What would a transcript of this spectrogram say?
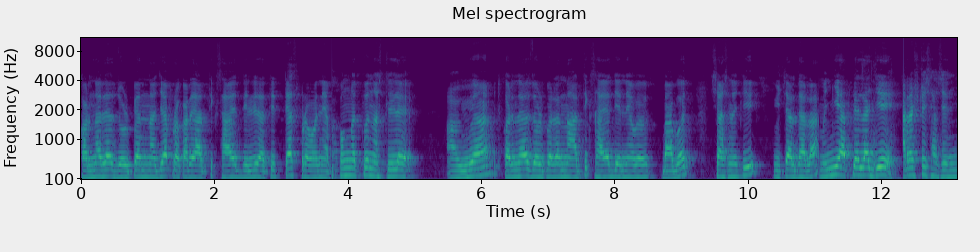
करणाऱ्या जोडप्यांना ज्या प्रकारे आर्थिक सहाय्य दिले जाते त्याचप्रमाणे अपंगत्व नसलेल्या विवाह करणाऱ्या जोडप्यांना आर्थिक सहाय्य देण्याबाबत शासनाची विचारधारा म्हणजे आपल्याला जे महाराष्ट्र शासन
